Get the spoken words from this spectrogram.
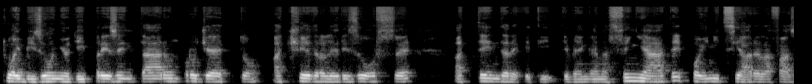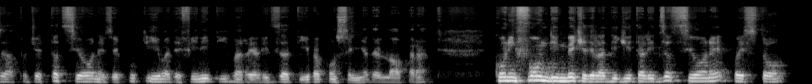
tu hai bisogno di presentare un progetto, accedere alle risorse, attendere che ti, ti vengano assegnate e poi iniziare la fase della progettazione esecutiva, definitiva, realizzativa, consegna dell'opera. Con i fondi invece della digitalizzazione questo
